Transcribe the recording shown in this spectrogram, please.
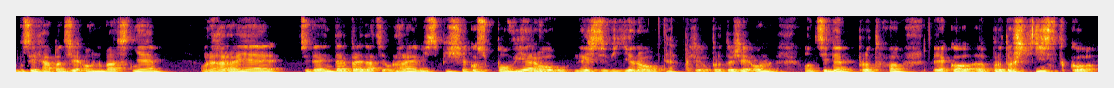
musí chápat, že on vlastně on hraje při té interpretaci, on hraje spíš jako s pověrou, než s vírou. Že jo? Protože on, on si jde pro to, jako, pro to štístko.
